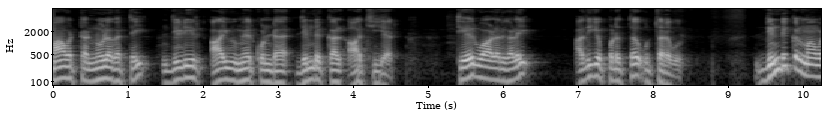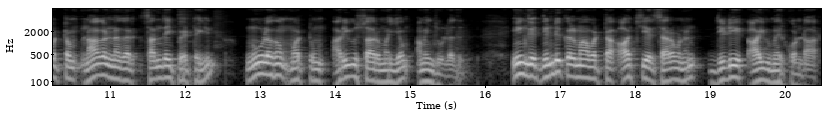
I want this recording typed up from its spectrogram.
மாவட்ட நூலகத்தை திடீர் ஆய்வு மேற்கொண்ட திண்டுக்கல் ஆட்சியர் தேர்வாளர்களை அதிகப்படுத்த உத்தரவு. திண்டுக்கல் மாவட்டம் நாகல் நகர் சந்தைப்பேட்டையில் நூலகம் மற்றும் அறிவுசார் மையம் அமைந்துள்ளது. இங்கு திண்டுக்கல் மாவட்ட ஆட்சியர் சரவணன் திடீர் ஆய்வு மேற்கொண்டார்.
